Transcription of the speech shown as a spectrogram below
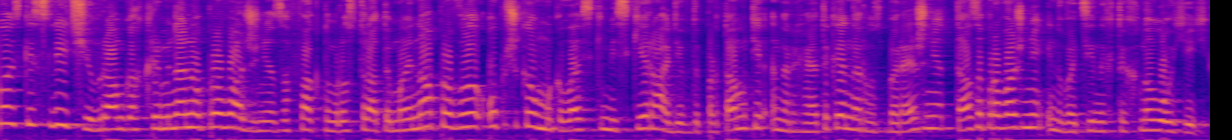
Миколаївські слідчі в рамках кримінального провадження за фактом розтрати майна провели обшуки у Миколаївській міській раді в департаменті енергетики, енергозбереження та запровадження інноваційних технологій.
